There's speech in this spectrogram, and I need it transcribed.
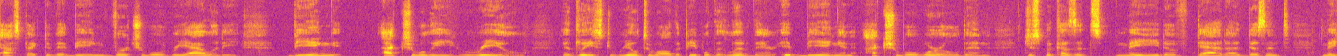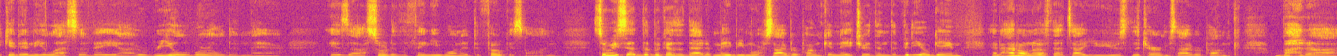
aspect of it being virtual reality, being actually real, at least real to all the people that live there, it being an actual world, and just because it's made of data doesn't make it any less of a uh, real world in there, is uh, sort of the thing he wanted to focus on. So he said that because of that, it may be more cyberpunk in nature than the video game, and I don't know if that's how you use the term cyberpunk, but uh,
